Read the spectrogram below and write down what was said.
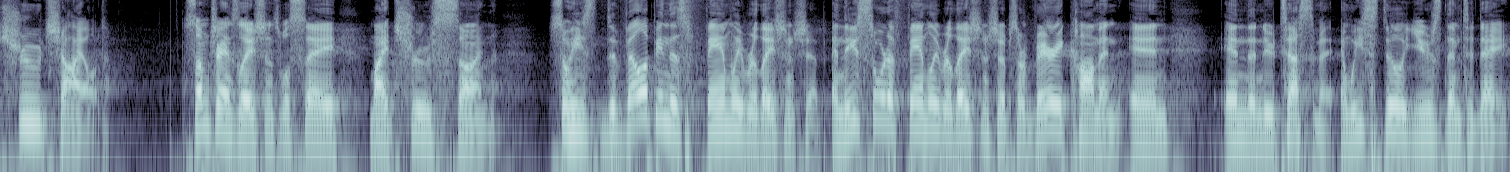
true child. Some translations will say, my true son. So he's developing this family relationship. And these sort of family relationships are very common in, in the New Testament, and we still use them today.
